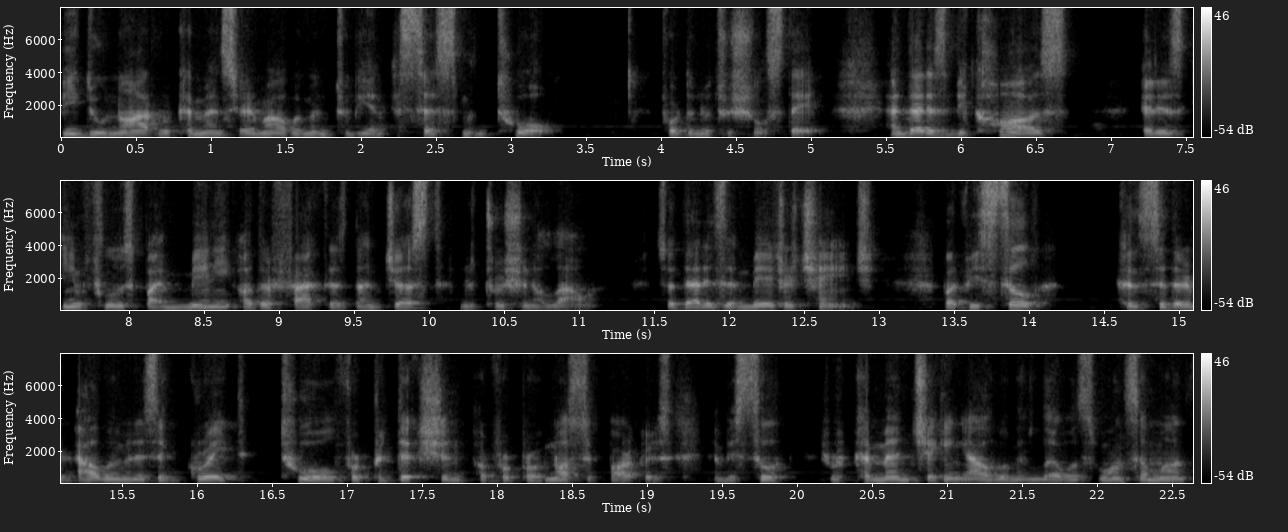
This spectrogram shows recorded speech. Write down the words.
We do not recommend serum albumin to be an assessment tool for the nutritional state. And that is because it is influenced by many other factors than just nutrition alone. So that is a major change. But we still consider albumin as a great tool for prediction or for prognostic markers, and we still recommend checking albumin levels once a month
